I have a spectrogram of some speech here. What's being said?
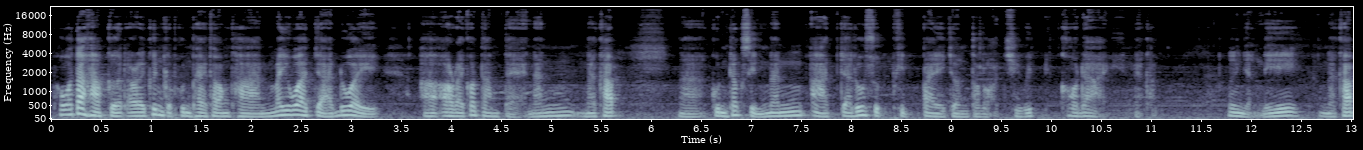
เพราะว่าถ้าหากเกิดอะไรขึ้นกับคุณแพทองทานไม่ว่าจะด้วยอะไรก็ตามแต่นั้นนะครับคุณทักษิณนั้นอาจจะรู้สึกผิดไปจนตลอดชีวิตก็ได้นะครับ เรื่องอย่างนี้นะครับ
